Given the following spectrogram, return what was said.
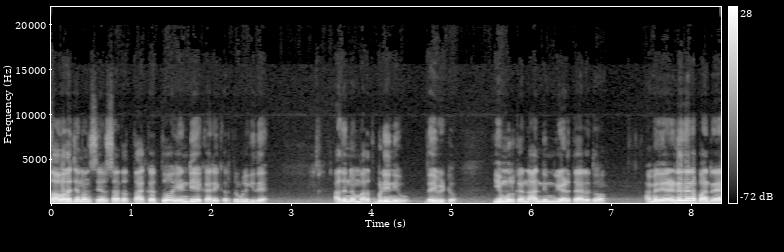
ಸಾವಿರ ಜನ ಸೇರಿಸೋಂಥ ತಾಕತ್ತು ಎನ್ ಡಿ ಎ ಕಾರ್ಯಕರ್ತರುಗಳಿಗಿದೆ. ಅದನ್ನು ಮರೆತುಬಿಡಿ ನೀವು, ದಯವಿಟ್ಟು. ಈ ಮೂಲಕ ನಾನು ನಿಮ್ಗೆ ಹೇಳ್ತಾ ಇರೋದು. ಆಮೇಲೆ ಎರಡನೇದೇನಪ್ಪ ಅಂದರೆ,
